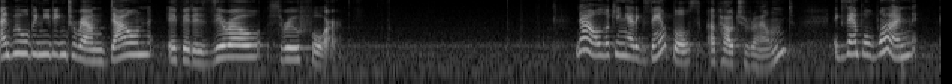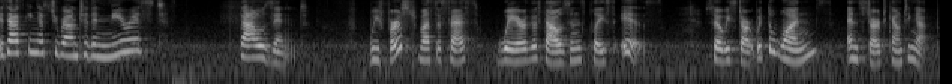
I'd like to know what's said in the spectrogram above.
and we will be needing to round down if it is 0 through 4. Now, looking at examples of how to round, example 1 is asking us to round to the nearest thousand. We first must assess where the thousands place is. So we start with the ones and start counting up.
